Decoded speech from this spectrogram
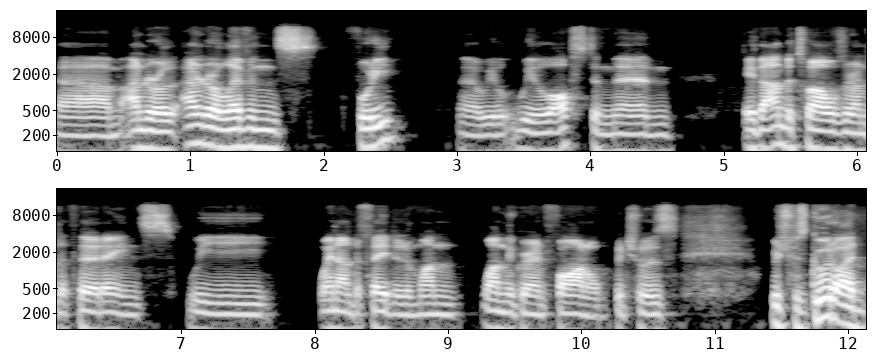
Um, under under 11s footy, uh, we we lost, and then either under 12s or under 13s, we went undefeated and won won the grand final, which was which was good. I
